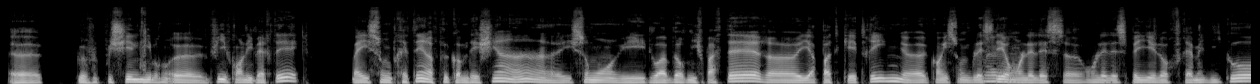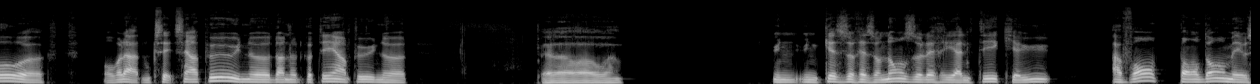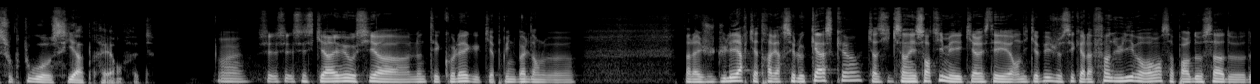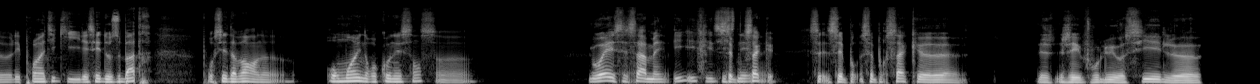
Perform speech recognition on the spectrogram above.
euh, que vous puissiez libre, euh, vivre en liberté, ben, ils sont traités un peu comme des chiens. Hein. Ils sont, ils doivent dormir par terre. euh, Il n'y a pas de catering. euh, quand ils sont blessés, Ouais, ouais. on les laisse, euh, on les laisse payer leurs frais médicaux. euh. bon voilà. Donc c'est, c'est un peu une, d'un autre côté, un peu une, euh, une, une caisse de résonance de la réalité qu'il y a eu avant, pendant, mais surtout aussi après, en fait. Ouais, c'est ce qui est arrivé aussi à l'un de tes collègues qui a pris une balle dans le dans la jugulaire, qui a traversé le casque, qui, qui s'en est sorti, mais qui est resté handicapé. Je sais qu'à la fin du livre, vraiment, ça parle de ça, de, de les problématiques qu'il essaie de se battre pour essayer d'avoir au moins une reconnaissance. euh. Oui, c'est ça, mais il- il- Si c'est ce pour ça que pour, c'est pour ça que j'ai voulu aussi le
